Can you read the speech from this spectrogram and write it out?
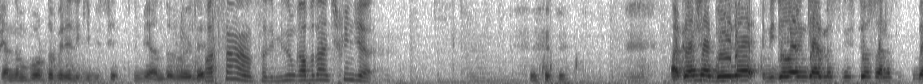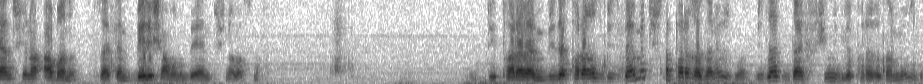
Kendimi bordo bereli gibi hissettim bir anda böyle. Baksana anasını satayım, bizim kapıdan çıkınca Arkadaşlar böyle videoların gelmesini istiyorsanız beğen tuşuna abanın. Zaten beleş amanın beğen tuşuna basma. Bir para verme. Biz de para kaz biz beğenme tuşuna para kazanıyoruz mu? Biz zaten daha şimdi bile para kazanmıyoruz da.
